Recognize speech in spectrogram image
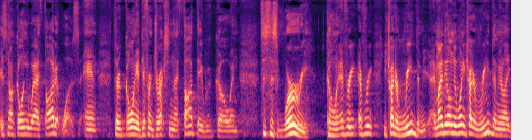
it's not going the way I thought it was. And they're going a different direction than I thought they would go. And just this worry going every, every, you try to read them. Am I the only one? You try to read them. You're like,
